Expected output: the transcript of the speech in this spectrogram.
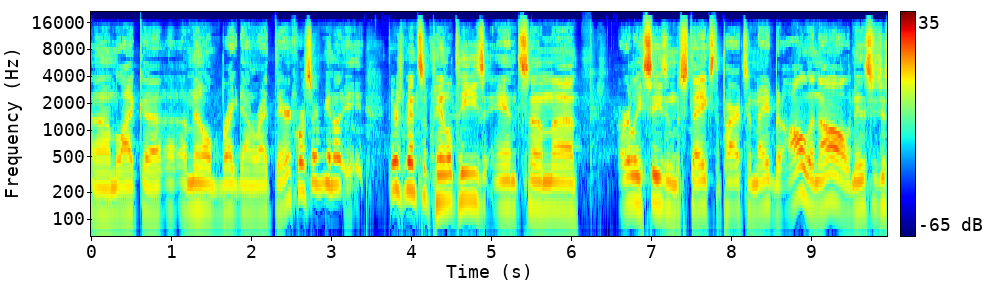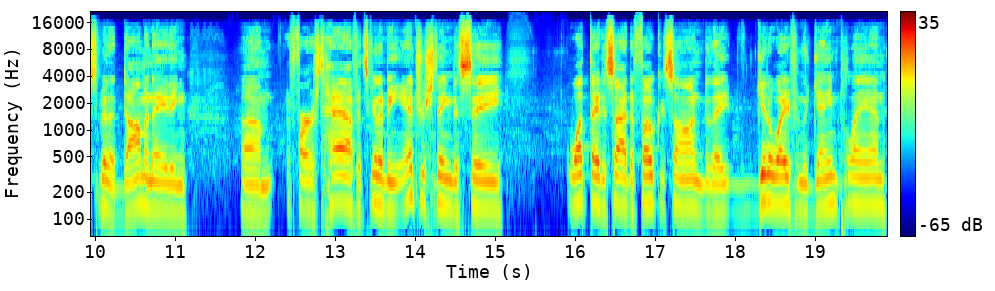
Um, like a, a, mental breakdown right there. Of course, you know, there's been some penalties and some uh, early season mistakes the Pirates have made, but all in all, I mean, this has just been a dominating um, first half. It's going to be interesting to see what they decide to focus on. Do they get away from the game plan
